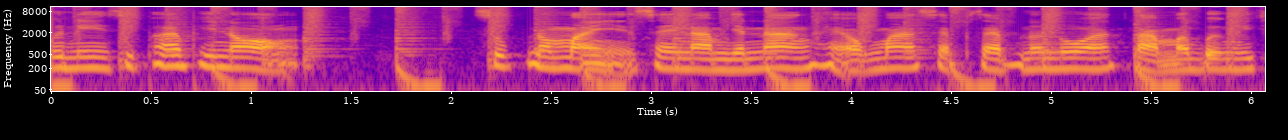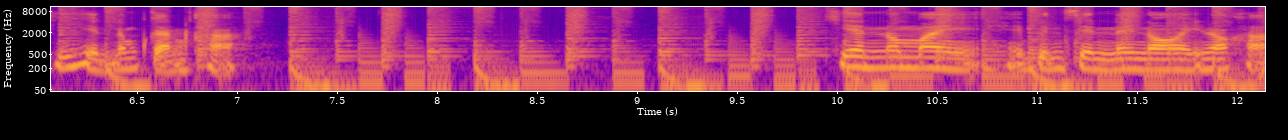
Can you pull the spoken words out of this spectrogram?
มื้อนี้สิพาพี่น้อง ซุปหน่อไม้ใส่น้ำยะนางให้ออกมาแซ่บๆนัวๆตามมาเบิ่งวิธีเฮ็ดน้ำกันค่ะ เคี่ยนหน่อไม้ให้เป็นเส้นน้อยๆเนาะค่ะ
